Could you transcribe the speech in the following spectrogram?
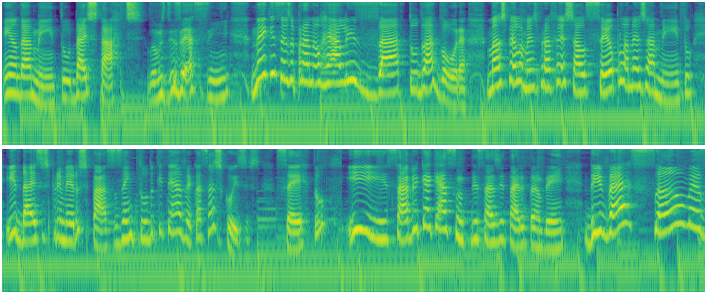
em andamento da start, vamos dizer assim. Nem que seja para não realizar tudo agora, mas pelo menos para fechar o seu planejamento e dar esses primeiros passos em tudo que tem a ver com essas coisas, certo? E sabe o que é, que é assunto de Sagitário também? Diversão, meus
